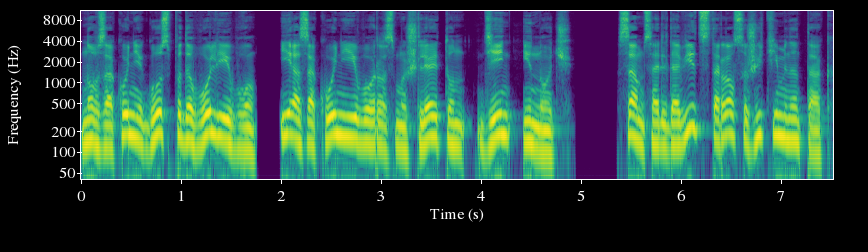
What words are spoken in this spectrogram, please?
но в законе Господа воли его, и о законе его размышляет он день и ночь. Сам царь Давид старался жить именно так.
